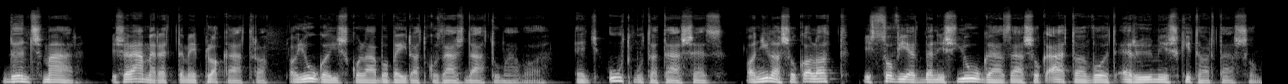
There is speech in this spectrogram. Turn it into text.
Dönts már! És rámeredtem egy plakátra, a jogaiskolába beiratkozás dátumával. Egy útmutatás ez, a nyilasok alatt és szovjetben is jogázások által volt erőm és kitartásom.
